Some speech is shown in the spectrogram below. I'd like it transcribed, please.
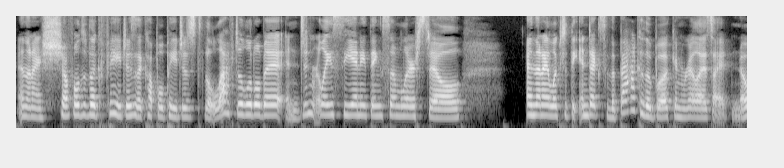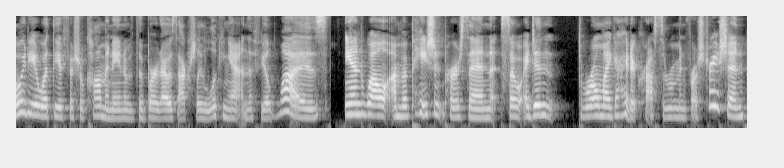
And then I shuffled the pages a couple pages to the left a little bit and didn't really see anything similar still. And then I looked at the index of the back of the book and realized I had no idea what the official common name of the bird I was actually looking at in the field was. And well, I'm a patient person, so I didn't throw my guide across the room in frustration,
